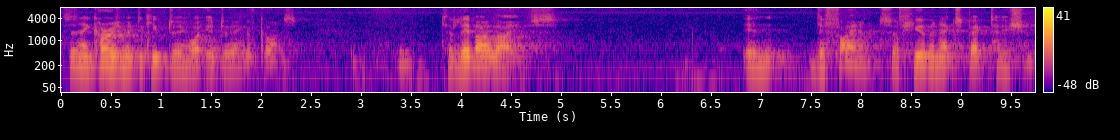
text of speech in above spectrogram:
It's an encouragement to keep doing what you're doing, of course. To live our lives in defiance of human expectation,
